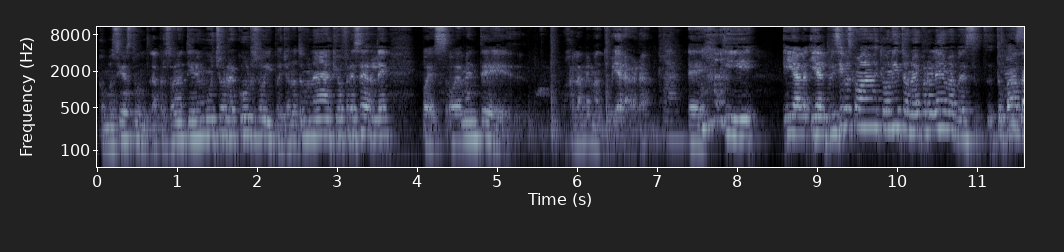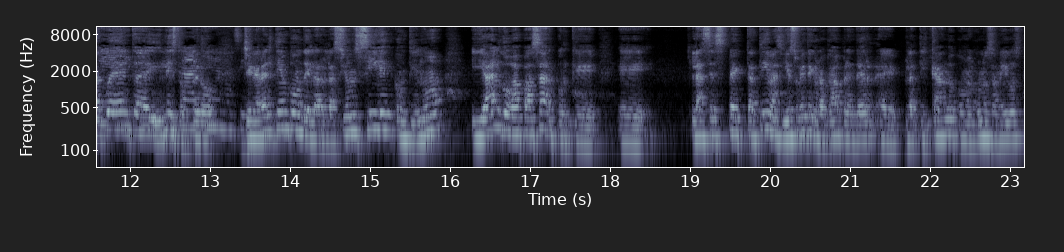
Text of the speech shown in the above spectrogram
como decías tú, la persona tiene mucho recurso y pues yo no tengo nada que ofrecerle, pues obviamente, ojalá me mantuviera, ¿verdad? Claro. Eh, y, y, al, y al principio es como, ah, qué bonito, no hay problema, pues tú pagas la Así, cuenta y listo, pero llegará el tiempo donde la relación sigue, continúa y algo va a pasar porque eh, las expectativas, y eso fíjate que lo acabo de aprender eh, platicando con algunos amigos,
